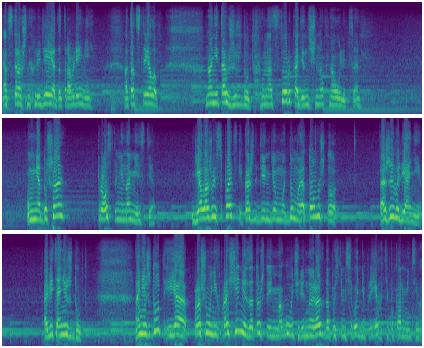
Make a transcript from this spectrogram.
от страшных людей, от отравлений, от отстрелов. Но они также ждут. У нас 41 щенок на улице. У меня душа просто не на месте. Я ложусь спать и каждый день думаю, думаю о том, что а живы ли они? А ведь они ждут. Они ждут, и я прошу у них прощения за то, что я не могу в очередной раз, допустим, сегодня приехать и покормить их.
